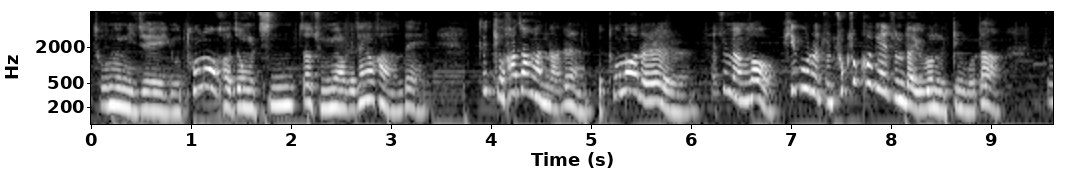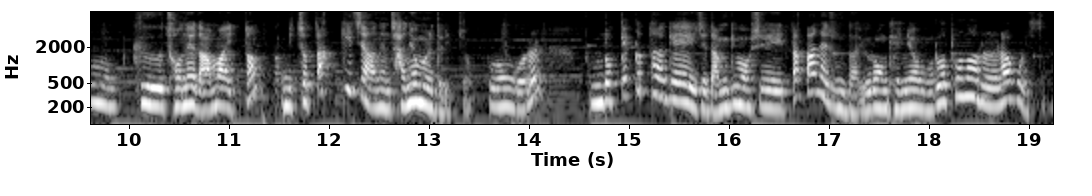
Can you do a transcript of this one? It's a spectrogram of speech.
저는 이제 이 토너 과정을 진짜 중요하게 생각하는데 특히 화장한 날은 토너를 해주면서 피부를 좀 촉촉하게 해준다 이런 느낌보다 좀 그 전에 남아있던 미처 닦이지 않은 잔여물들 있죠. 그런 거를 좀 더 깨끗하게 이제 남김없이 닦아내준다 이런 개념으로 토너를 하고 있어요.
